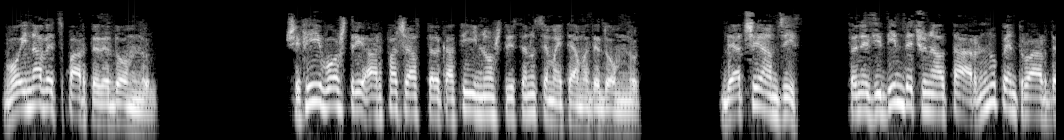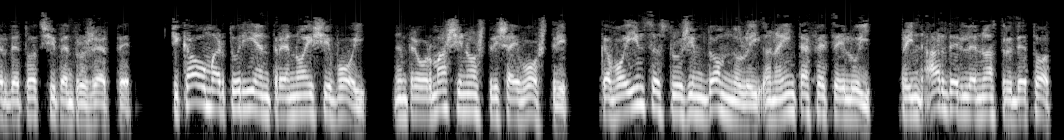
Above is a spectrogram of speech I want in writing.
Voi n-aveți parte de Domnul. Și fiii voștri ar face astfel ca fiii noștri să nu se mai teamă de Domnul. De aceea am zis, să ne zidim deci un altar, nu pentru arderi de tot și pentru jertfe, ci ca o mărturie între noi și voi, între urmașii noștri și ai voștri, că voim să slujim Domnului înaintea feței Lui, prin arderile noastre de tot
